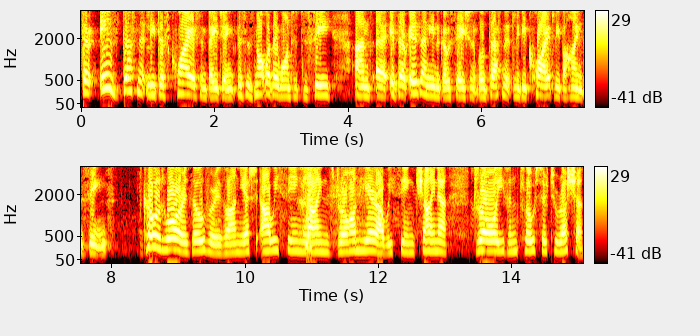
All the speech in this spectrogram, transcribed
there is definitely disquiet in Beijing. This is not what they wanted to see, and uh, if there is any negotiation, it will definitely be quietly behind the scenes. The Cold War is over, Yvonne, yet are we seeing lines drawn here? Are we seeing China draw even closer to Russia?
